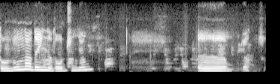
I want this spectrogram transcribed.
то, ну, на день народження. Е, як це?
